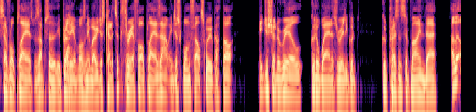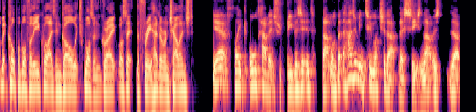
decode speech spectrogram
several players was absolutely brilliant, yeah. wasn't it? Where he just kind of took three or four players out in just one fell swoop. I thought it just showed a real good awareness, a really good good presence of mind there. A little bit culpable for the equalising goal, which wasn't great, was it? The free header unchallenged. Yeah, like old habits revisited that one, but there hasn't been too much of that this season. That was that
